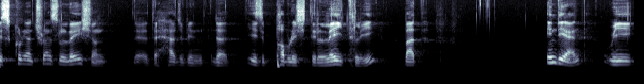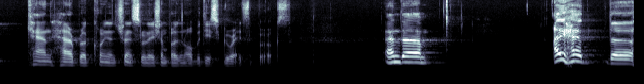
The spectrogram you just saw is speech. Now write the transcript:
this Korean translation uh, that has been that is published lately, but in the end, we can have a Korean translation version of these great books. And um, I had the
